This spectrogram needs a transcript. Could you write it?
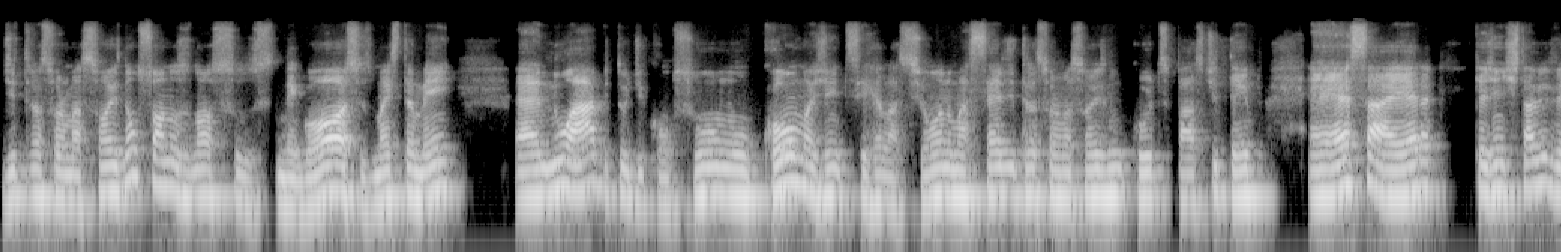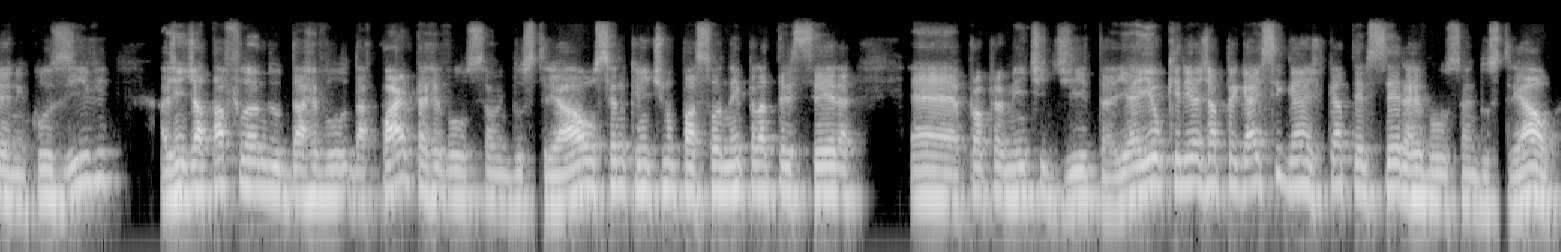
de transformações, não só nos nossos negócios, mas também é, no hábito de consumo, como a gente se relaciona, uma série de transformações num curto espaço de tempo. É essa era que a gente está vivendo. Inclusive, a gente já está falando da, da quarta revolução industrial, sendo que a gente não passou nem pela terceira é, propriamente dita. E aí eu queria já pegar esse gancho, porque a terceira revolução industrial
